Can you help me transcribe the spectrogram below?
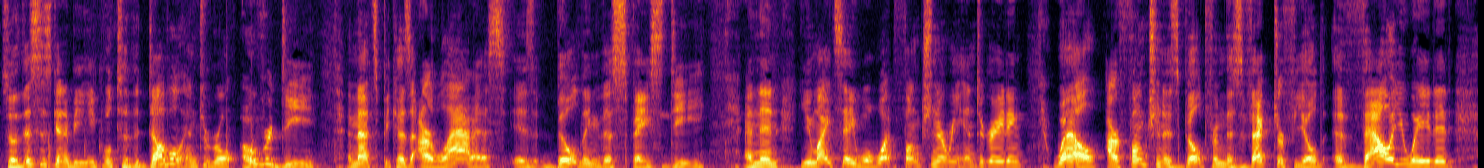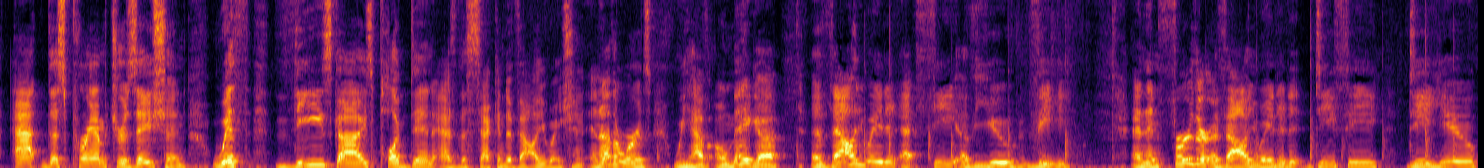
So this is going to be equal to the double integral over d, and that's because our lattice is building this space d. And then you might say, well, what function are we integrating? Well, our function is built from this vector field evaluated at this parameterization with these guys plugged in as the second evaluation. In other words, we have omega evaluated at phi of u v, and then further evaluated at d phi du,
